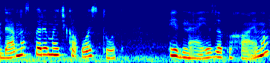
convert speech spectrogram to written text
Де в нас перемичка? Ось тут. Під неї запихаємо,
